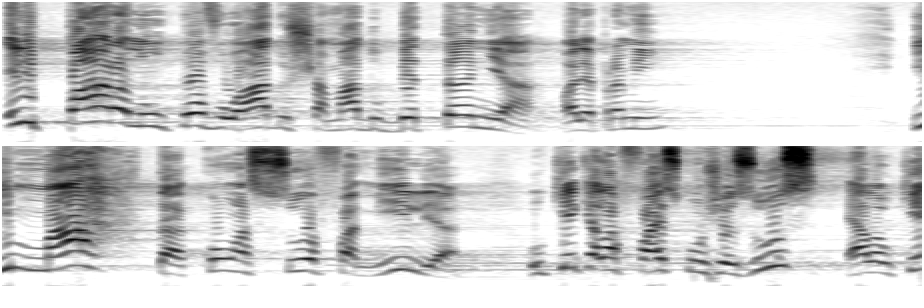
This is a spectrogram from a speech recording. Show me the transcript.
ele para num povoado chamado Betânia. Olha para mim. E Marta, com a sua família, o que, que ela faz com Jesus? Ela o que?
